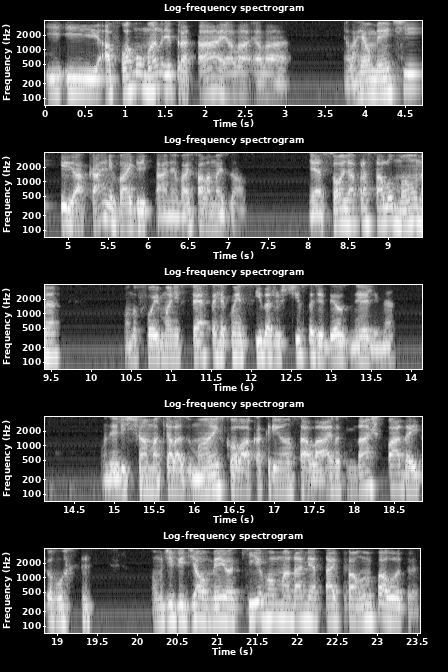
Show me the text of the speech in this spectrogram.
E, e, a forma humana de tratar, ela, ela, ela realmente, a carne vai gritar, né? Vai falar mais alto. É só olhar para Salomão, né? Quando foi manifesta e reconhecida a justiça de Deus nele, né? Quando ele chama aquelas mães, coloca a criança lá e fala assim: dá uma espada aí que eu vou. vamos dividir ao meio aqui, vamos mandar metade para uma e para outra.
